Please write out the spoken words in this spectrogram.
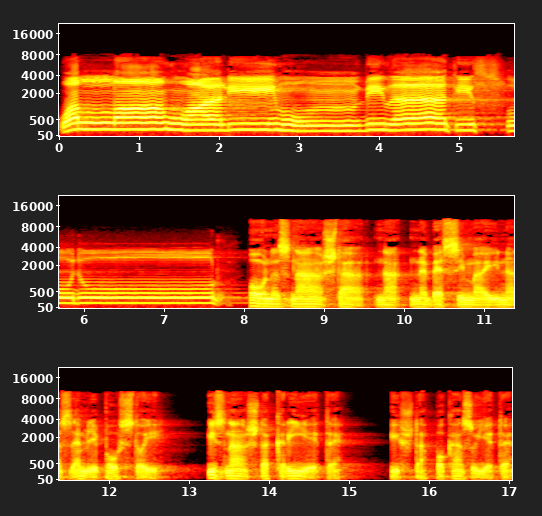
والله عليم بذات الصدور. On zna šta na nebesima i na zemlji postoji. i zna šta krijete i šta pokazujete.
